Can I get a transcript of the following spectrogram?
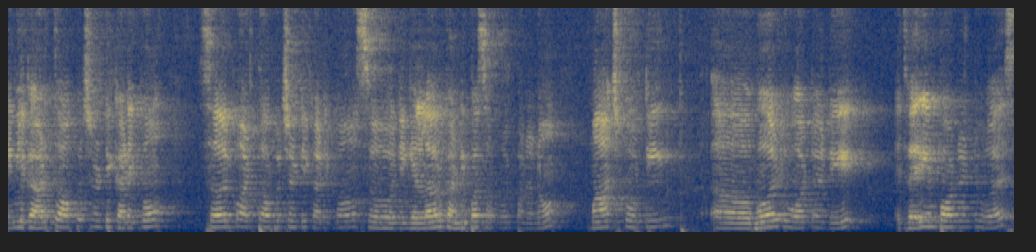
எங்களுக்கு அடுத்த ஆப்பர்ச்சுனிட்டி கிடைக்கும். சருக்கும் அடுத்த ஆப்பர்ச்சுனிட்டி கிடைக்கும் ஸோ நீங்கள் எல்லோரும் கண்டிப்பாக சப்போர்ட் பண்ணணும். March fourteenth world water day it's very important to us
